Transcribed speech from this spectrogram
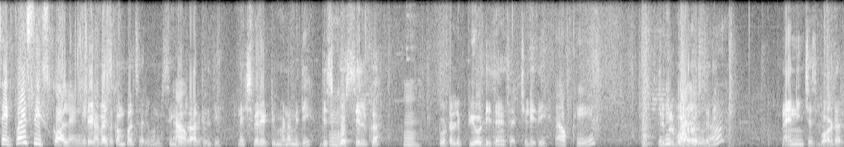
set wise తీసుకోవాలండి set wise compulsory madam single. రాదు ఇది. నెక్స్ట్ వెరైటీ మేడం ఇది viscose silk totally pure designs actually ఇది. ఓకే ట్రిపుల్ బార్డర్ వస్తుంది. నైన్ ఇంచెస్ బార్డర్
